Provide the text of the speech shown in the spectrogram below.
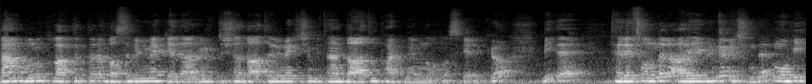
Ben bunu kulaklıklara basabilmek ya da yurt dışına dağıtabilmek için bir tane dağıtım partnerimin olması gerekiyor. Bir de telefonları arayabilmem için de mobil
